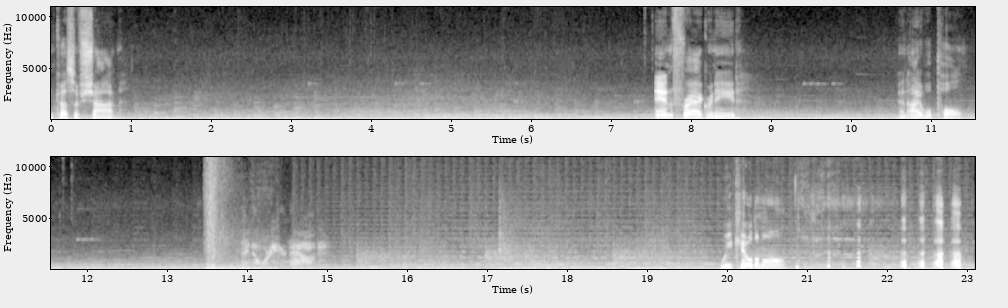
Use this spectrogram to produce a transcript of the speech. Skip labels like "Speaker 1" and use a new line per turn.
Concussive shot. And frag grenade. And I will pull.
They know we're here now.
We killed them all.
